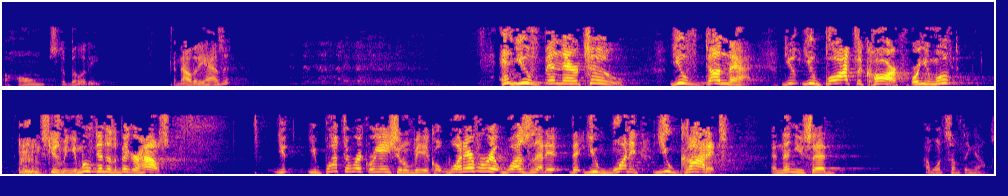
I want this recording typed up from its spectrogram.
a home, stability. And now that he has it, and you've been there too. You've done that. You, you bought the car or you moved, excuse me, you moved into the bigger house. You, you bought the recreational vehicle. Whatever it was that it, that you wanted, you got it. And then you said, I want something else.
